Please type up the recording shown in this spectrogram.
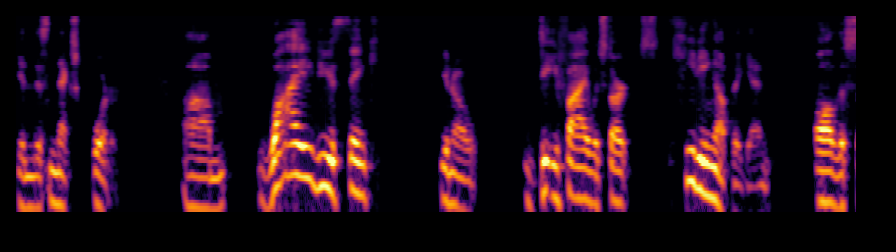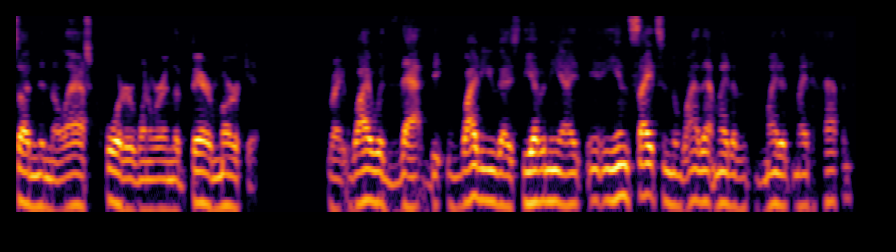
in this next quarter. Um, why do you think, you know, DeFi would start heating up again all of a sudden in the last quarter when we're in the bear market? Right? Why would that be? Why do you guys? Do you have any, any insights into why that might have might have might have happened?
